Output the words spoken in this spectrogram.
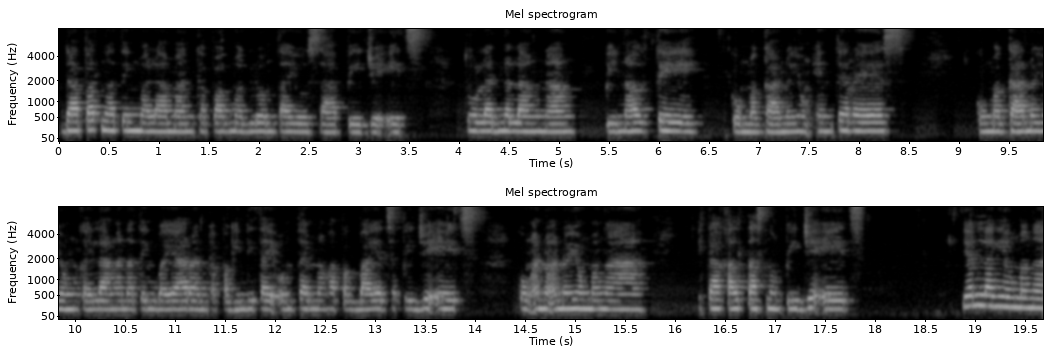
dapat nating malaman kapag mag-loan tayo sa PGH. Tulad na lang ng penalty, kung magkano yung interest, kung magkano yung kailangan nating bayaran kapag hindi tayo on time nakapagbayad sa PGH, kung ano-ano yung mga ikakaltas ng PGH. Yan lang yung mga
